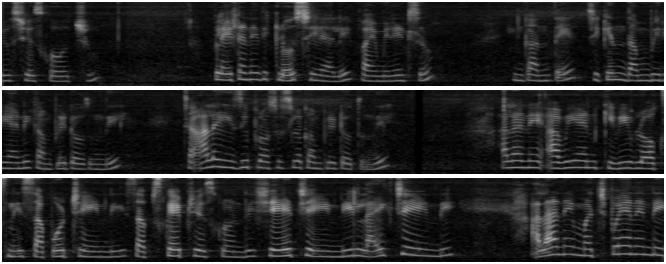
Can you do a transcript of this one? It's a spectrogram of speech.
యూస్ చేసుకోవచ్చు. ప్లేట్ అనేది క్లోజ్ చేయాలి ఫైవ్ మినిట్స్. ఇంకా అంతే చికెన్ దమ్ బిర్యానీ కంప్లీట్ అవుతుంది. చాలా ఈజీ ప్రాసెస్లో కంప్లీట్ అవుతుంది. అలానే అవి అండ్ కివీ వ్లాగ్స్ని సపోర్ట్ చేయండి సబ్స్క్రైబ్ చేసుకోండి షేర్ చేయండి లైక్ చేయండి. అలానే మర్చిపోయానండి.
